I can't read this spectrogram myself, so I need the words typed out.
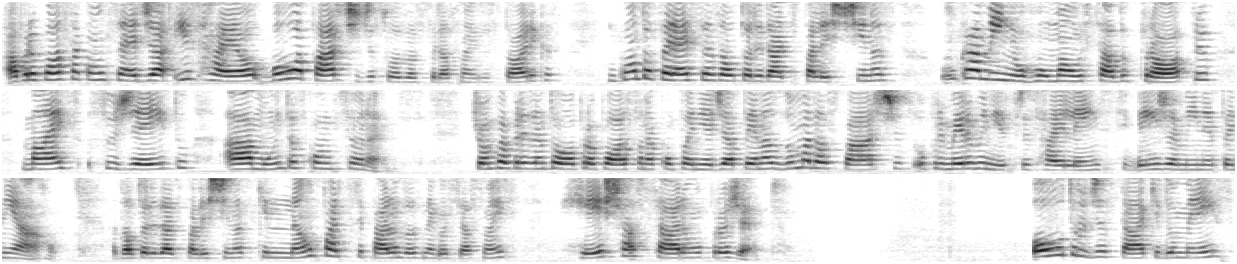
A proposta concede a Israel boa parte de suas aspirações históricas enquanto oferece às autoridades palestinas um caminho rumo a um Estado próprio, mas sujeito a muitas condicionantes. Trump apresentou a proposta na companhia de apenas uma das partes, o primeiro-ministro israelense Benjamin Netanyahu. As autoridades palestinas que não participaram das negociações rechaçaram o projeto. Outro destaque do mês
